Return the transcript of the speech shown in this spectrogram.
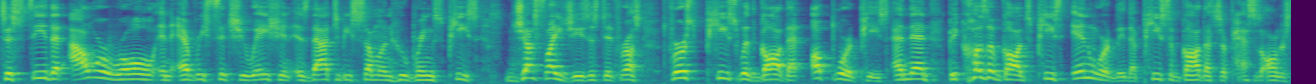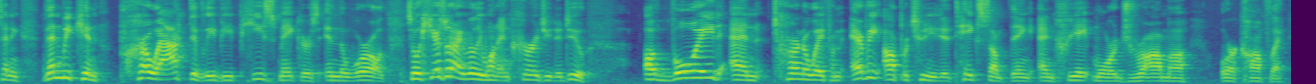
to see that our role in every situation is that to be someone who brings peace, just like Jesus did for us. First, peace with God, that upward peace. And then, because of God's peace inwardly, the peace of God that surpasses all understanding, then we can proactively be peacemakers in the world. So here's what I really want to encourage you to do avoid and turn away from every opportunity to take something and create more drama or conflict.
